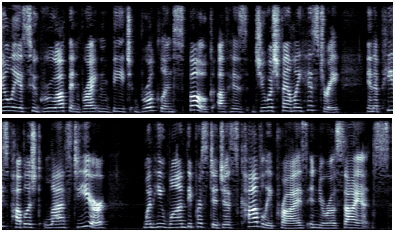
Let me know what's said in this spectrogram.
Julius, who grew up in Brighton Beach, Brooklyn, spoke of his Jewish family history in a piece published last year when he won the prestigious Kavli Prize in Neuroscience.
